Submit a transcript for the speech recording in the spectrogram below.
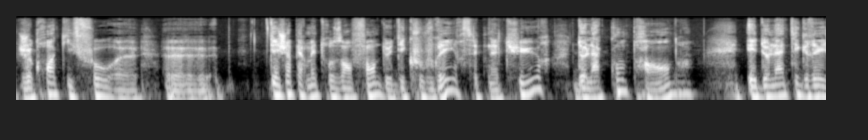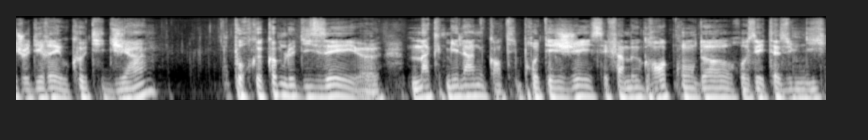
Je crois qu'il faut... déjà permettre aux enfants de découvrir cette nature, de la comprendre et de l'intégrer, je dirais, au quotidien pour que, comme le disait euh, Macmillan quand il protégeait ces fameux grands condors aux États-Unis,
